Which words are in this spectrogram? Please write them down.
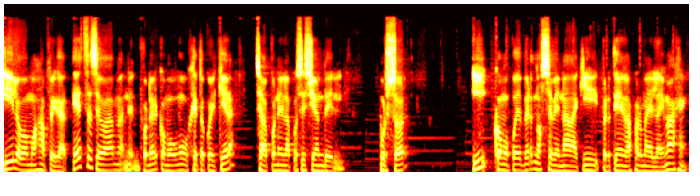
y lo vamos a pegar. Este se va a poner como un objeto cualquiera. Se va a poner en la posición del cursor. Y como puedes ver no se ve nada aquí, pero tiene la forma de la imagen.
